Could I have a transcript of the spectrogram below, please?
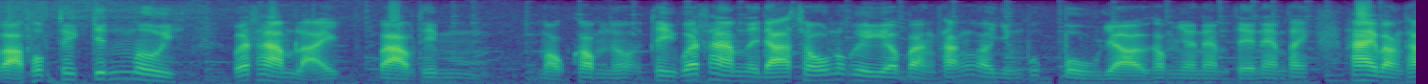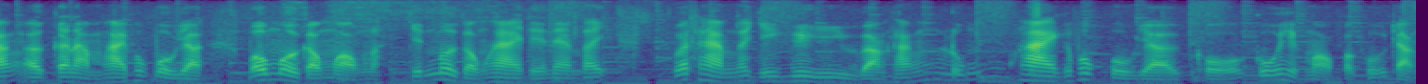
và phút thứ 90 West Ham lại vào thêm một không nữa. Thì West Ham thì đa số nó ghi ở bàn thắng ở những phút bù giờ không nha anh em. Thì anh em thấy hai bàn thắng ở cả nằm hai phút bù giờ 40 cộng 1 nè 90 cộng 2 thì anh em thấy West Ham nó chỉ ghi bàn thắng đúng hai cái phút bù giờ của cuối hiệp 1 và cuối trận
